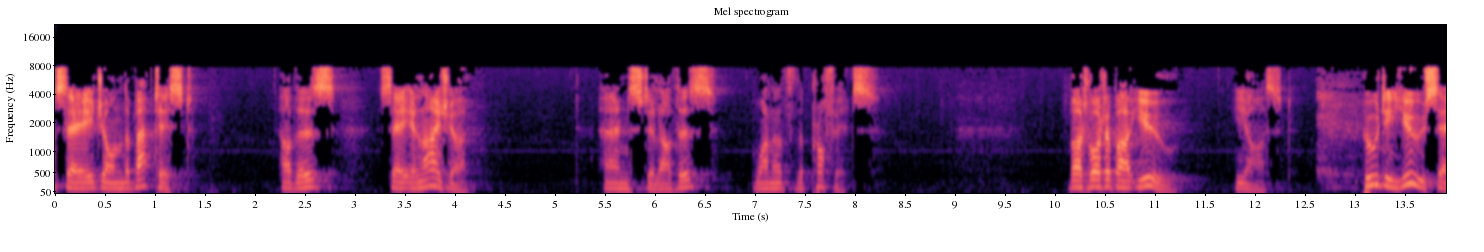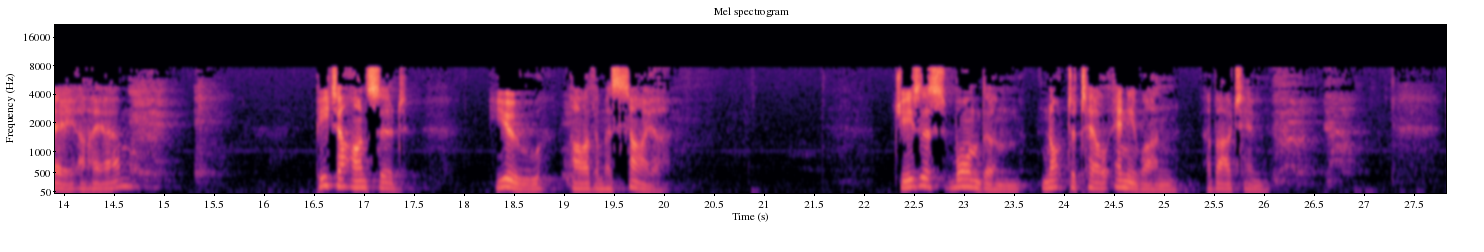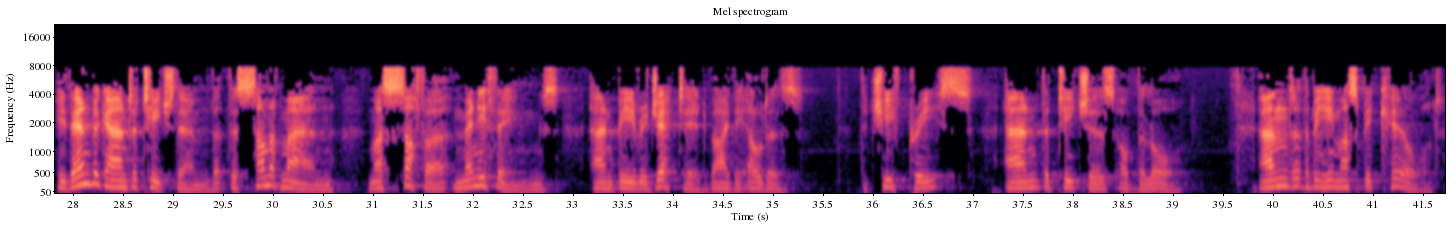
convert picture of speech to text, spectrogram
Say John the Baptist, others say Elijah, and still others, one of the prophets. But what about you? He asked. Who do you say I am? Peter answered, You are the Messiah. Jesus warned them not to tell anyone about him. He then began to teach them that the Son of Man must suffer many things and be rejected by the elders, the chief priests, and the teachers of the law, and that he must be killed,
